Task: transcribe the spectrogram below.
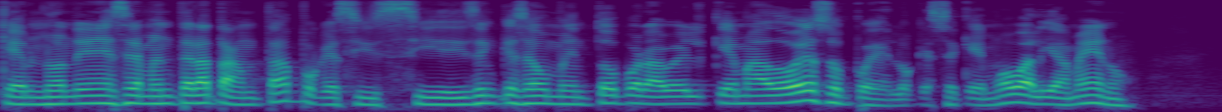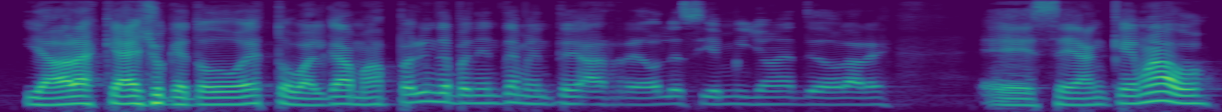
que no necesariamente era tanta, porque si, si dicen que se aumentó por haber quemado eso, pues lo que se quemó valía menos. Y ahora es que ha hecho que todo esto valga más, pero independientemente, alrededor de 100 millones de dólares eh, se han quemado.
